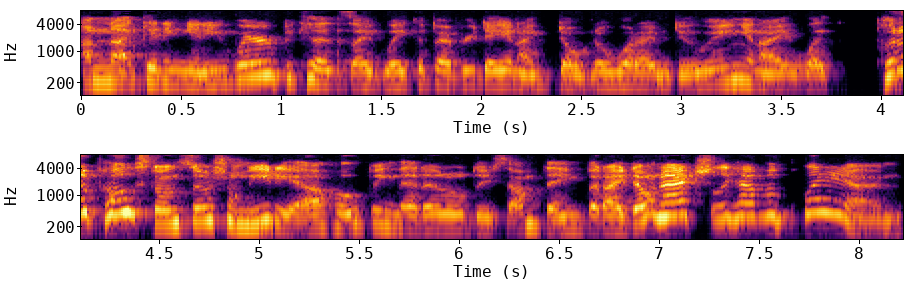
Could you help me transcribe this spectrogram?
I'm not getting anywhere because I wake up every day and I don't know what I'm doing. And I like put a post on social media hoping that it'll do something, but I don't actually have a plan.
